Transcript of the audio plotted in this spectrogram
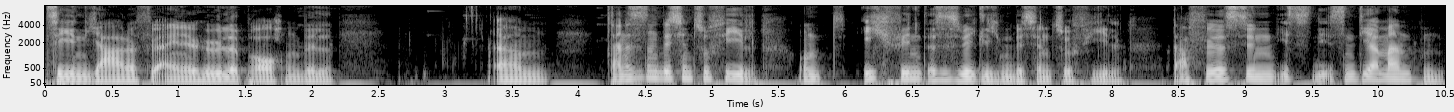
zehn Jahre für eine Höhle brauchen will, ähm, dann ist es ein bisschen zu viel. Und ich finde, es ist wirklich ein bisschen zu viel. Dafür sind, ist, sind Diamanten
